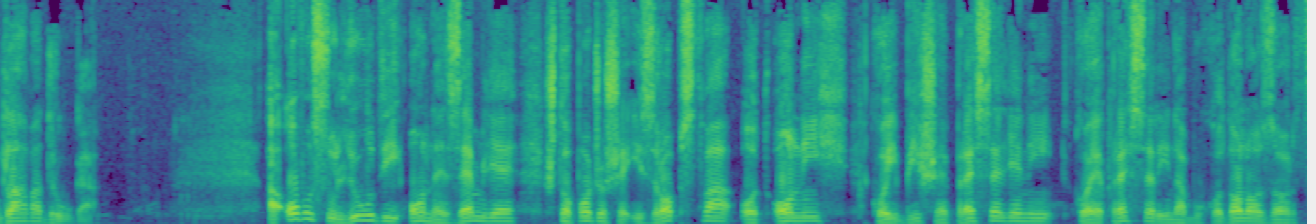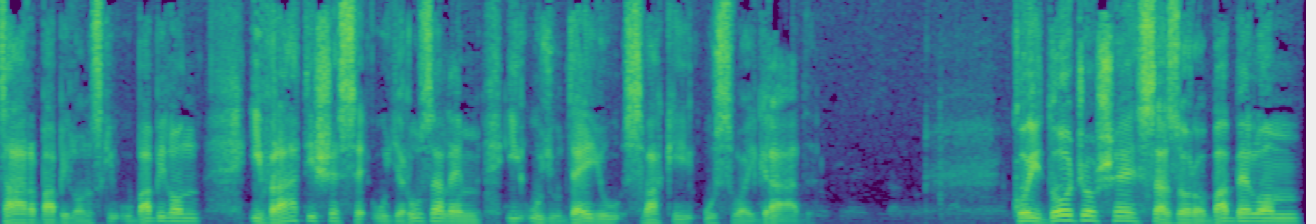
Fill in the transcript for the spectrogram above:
Glava druga. A ovo su ljudi one zemlje što pođoše iz ropstva od onih koji biše preseljeni, koje preseli na Buhodonozor, car Babilonski u Babilon, i vratiše se u Jeruzalem i u Judeju svaki u svoj grad koji dođoše sa Zorobabelom,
